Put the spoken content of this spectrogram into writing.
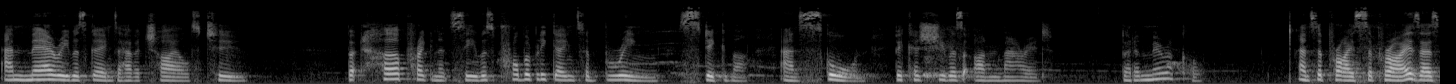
And Mary was going to have a child too. But her pregnancy was probably going to bring stigma and scorn because she was unmarried. But a miracle. And surprise, surprise, as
